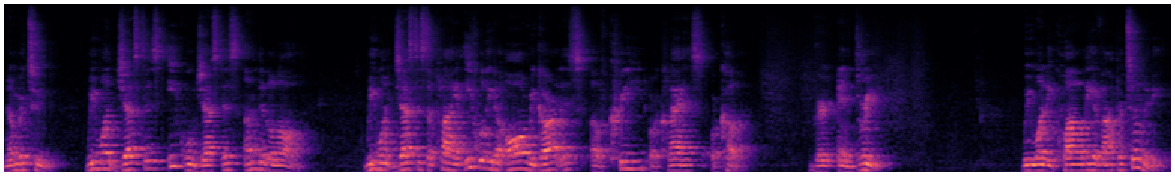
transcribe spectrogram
Number two, we want justice, equal justice under the law. We want justice applied equally to all regardless of creed or class or color. And three, we want equality of opportunity.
